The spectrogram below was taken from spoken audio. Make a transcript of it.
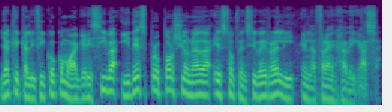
ya que calificó como agresiva y desproporcionada esta ofensiva israelí en la franja de Gaza.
